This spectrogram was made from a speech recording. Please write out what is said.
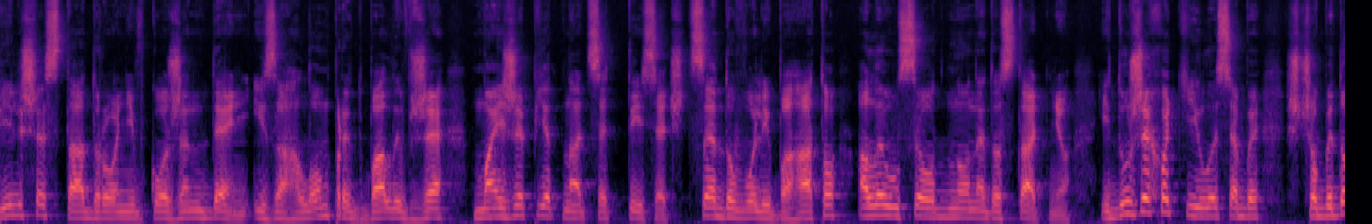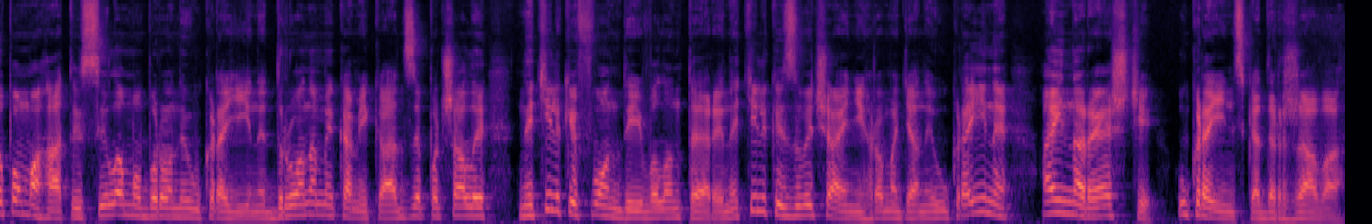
більше 100 дронів кожен день і загалом придбали вже майже 15 тисяч. Це доволі багато, але усе одно недостатньо. І дуже хотілося би, щоб допомагати силам оборони України дронами камікадзе почали не тільки фонди і волонтери, не тільки звичайні громадяни України, а й нарешті українська держава.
